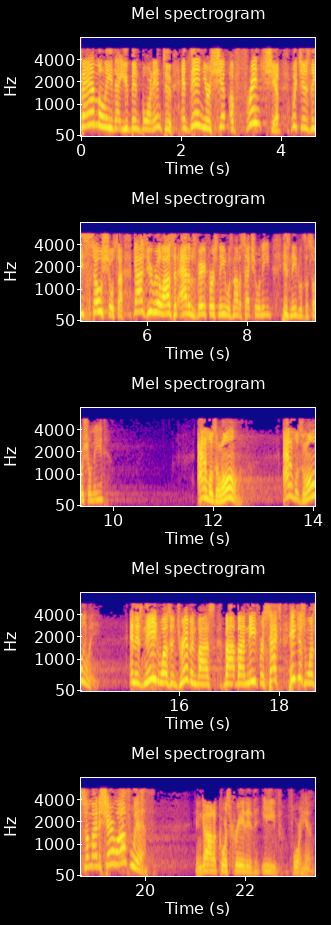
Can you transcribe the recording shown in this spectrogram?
family that you've been born into, and then your ship of friendship, which is the social side. Guys, do you realize that Adam's very first need was not a sexual need? His need was a social need. Adam was alone. Adam was lonely. And his need wasn't driven by, by, by need for sex. He just wants somebody to share life with. And God, of course, created Eve for him.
